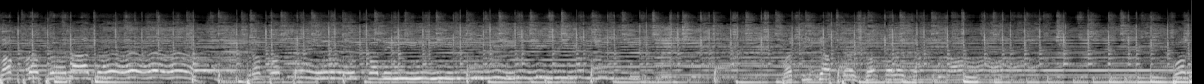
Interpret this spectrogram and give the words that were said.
ભક્ત પ્રહલાદ પ્રગટ કરી. પછી જપે પર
